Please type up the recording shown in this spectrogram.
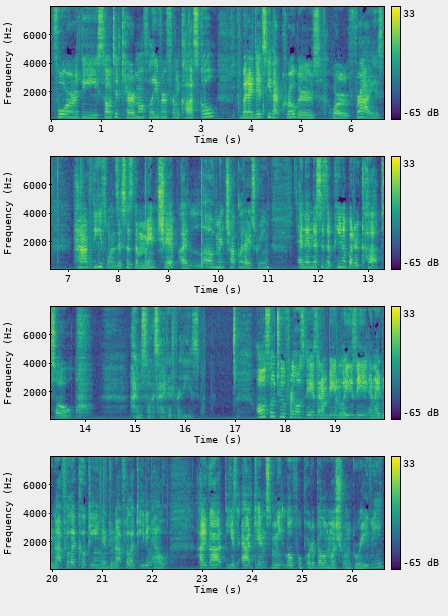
for the salted caramel flavor from Costco. But I did see that Kroger's or Fry's have these ones. This is the mint chip. I love mint chocolate ice cream. And then this is a peanut butter cup. So I'm so excited for these. Also, too, for those days that I'm being lazy and I do not feel like cooking and do not feel like eating out, I got these Atkins meatloaf with portobello mushroom gravy.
